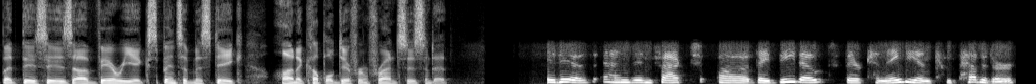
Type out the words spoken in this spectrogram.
but this is a very expensive mistake on a couple different fronts, isn't it? It is, and in fact, uh, they beat out their Canadian competitor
